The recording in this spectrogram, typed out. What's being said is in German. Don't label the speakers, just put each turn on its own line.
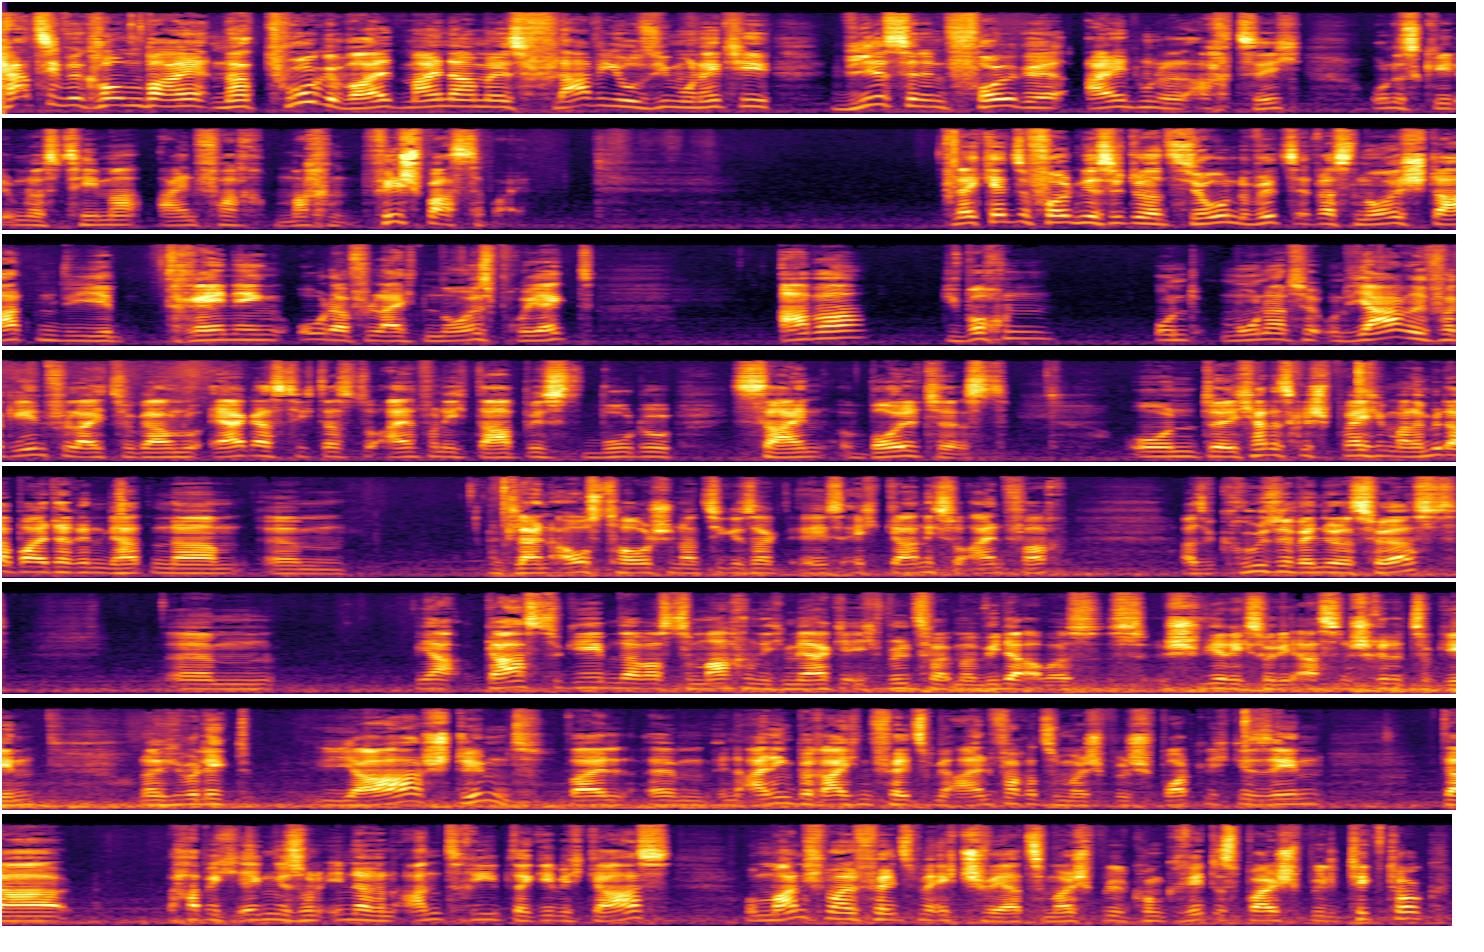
Herzlich willkommen bei Naturgewalt. Mein Name ist Flavio Simonetti. Wir sind in Folge 180 und es geht um das Thema einfach machen. Viel Spaß dabei. Vielleicht kennst du folgende Situation. Du willst etwas Neues starten wie Training oder vielleicht ein neues Projekt. Aber die Wochen und Monate und Jahre vergehen vielleicht sogar und du ärgerst dich, dass du einfach nicht da bist, wo du sein wolltest. Und äh, ich hatte das Gespräch mit meiner Mitarbeiterin, wir hatten da ähm, einen kleinen Austausch und hat sie gesagt, ey, ist echt gar nicht so einfach. Also Grüße, wenn du das hörst. Ähm, ja, Gas zu geben, da was zu machen. Ich merke, ich will zwar immer wieder, aber es ist schwierig, so die ersten Schritte zu gehen. Und da habe ich überlegt, ja, stimmt, weil ähm, in einigen Bereichen fällt es mir einfacher, zum Beispiel sportlich gesehen. Da habe ich irgendwie so einen inneren Antrieb, da gebe ich Gas. Und manchmal fällt es mir echt schwer. Zum Beispiel, konkretes Beispiel TikTok.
